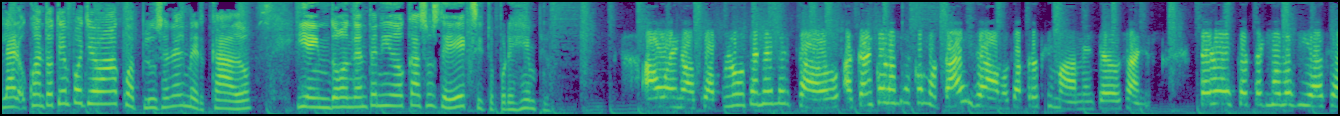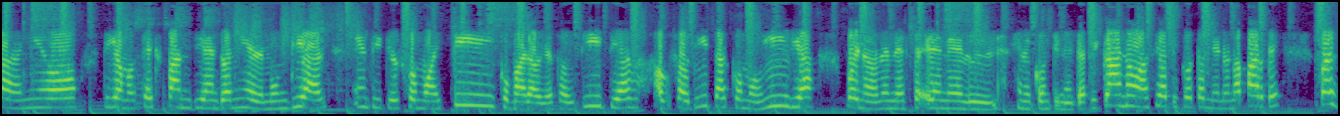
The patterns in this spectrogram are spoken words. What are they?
Claro, ¿cuánto tiempo lleva Aquaplus en el mercado y en dónde han tenido casos de éxito, por ejemplo? Ah, bueno, Aquaplus en el mercado, acá en Colombia como tal, llevamos aproximadamente dos años. Pero esta tecnología se ha venido, digamos expandiendo a nivel mundial en sitios como Haití, como Arabia Saudita, Saudita como India, bueno, en este, en el, en el continente africano, asiático también una parte, pues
